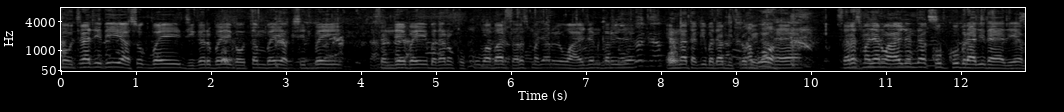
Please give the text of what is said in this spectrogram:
બહુચરાજીથી અશોકભાઈ, જીગરભાઈ, ગૌતમભાઈ, અક્ષિતભાઈ સંજયભાઈ બધાનો ખૂબ ખૂબ આભાર. સરસ મજાનું એવું આયોજન કર્યું છે. એમના થકી બધા મિત્રો ભેગા થયા. સરસ મજાનું આયોજન છે. ખૂબ ખૂબ રાજી થયા છે એમ.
